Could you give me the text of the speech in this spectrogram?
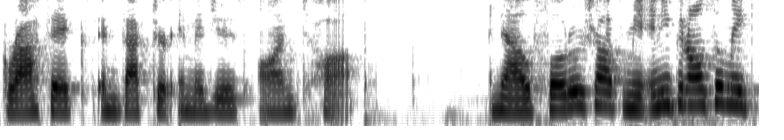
graphics and vector images on top now, Photoshop for me, and you can also make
